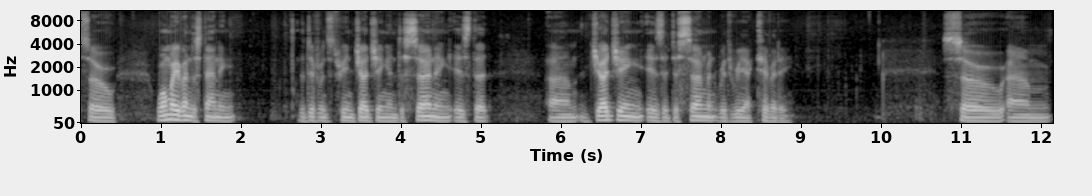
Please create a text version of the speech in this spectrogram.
So, one way of understanding the difference between judging and discerning is that um, judging is a discernment with reactivity. So, um,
